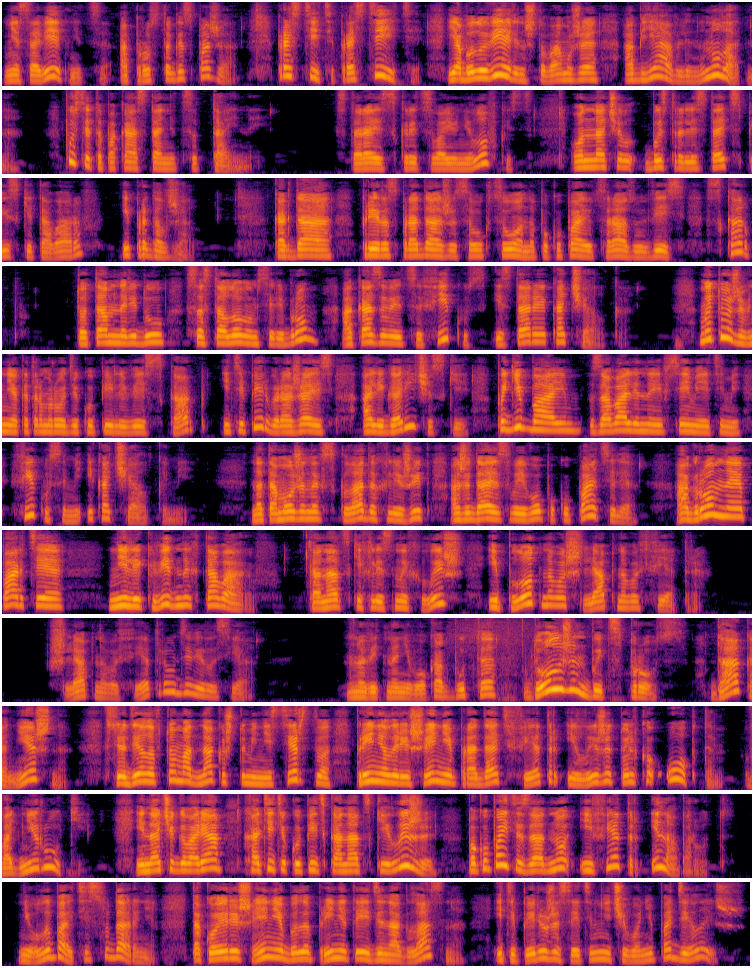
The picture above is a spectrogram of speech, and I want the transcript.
Не советница, а просто госпожа. Простите, простите, я был уверен, что вам уже объявлено. Ну ладно, пусть это пока останется тайной. Стараясь скрыть свою неловкость, он начал быстро листать списки товаров и продолжал. Когда при распродаже с аукциона покупают сразу весь скарб, то там наряду со столовым серебром оказывается фикус и старая качалка. Мы тоже в некотором роде купили весь скарб, и теперь, выражаясь аллегорически, погибаем, заваленные всеми этими фикусами и качалками. На таможенных складах лежит, ожидая своего покупателя, огромная партия неликвидных товаров, канадских лесных лыж и плотного шляпного фетра. «Шляпного фетра?» — удивилась я. Но ведь на него как будто должен быть спрос. Да, конечно. Все дело в том, однако, что министерство приняло решение продать фетр и лыжи только оптом, в одни руки. Иначе говоря, хотите купить канадские лыжи, покупайте заодно и фетр, и наоборот. Не улыбайтесь, сударыня. Такое решение было принято единогласно, и теперь уже с этим ничего не поделаешь.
